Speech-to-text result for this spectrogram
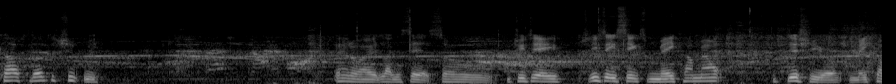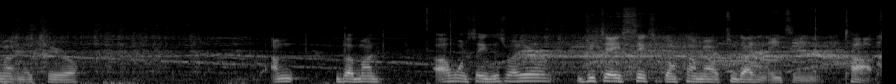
Cops love to shoot me anyway, like I said, so GTA GTA 6 may come out this year, may come out next year. I'm, but my, I want to say this right here, GTA 6 is gonna come out 2018 tops,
